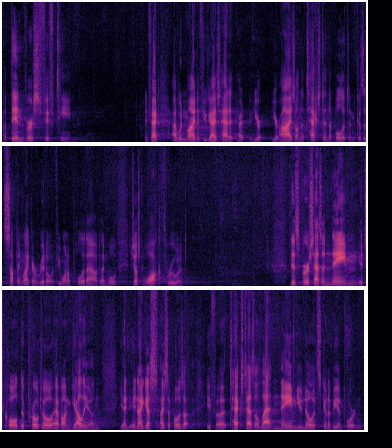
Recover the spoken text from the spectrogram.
But then, verse 15 in fact, I wouldn't mind if you guys had it, uh, your, your eyes on the text in the bulletin, because it's something like a riddle, if you want to pull it out, and we'll just walk through it. This verse has a name. It's called the Protoevangelium. And, and I guess, I suppose, uh, if a text has a Latin name, you know it's going to be important.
